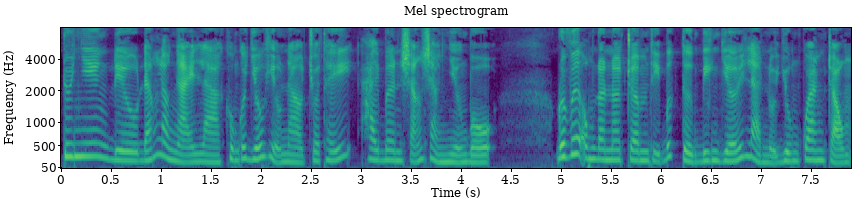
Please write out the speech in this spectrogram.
Tuy nhiên, điều đáng lo ngại là không có dấu hiệu nào cho thấy hai bên sẵn sàng nhượng bộ Đối với ông Donald Trump thì bức tường biên giới là nội dung quan trọng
